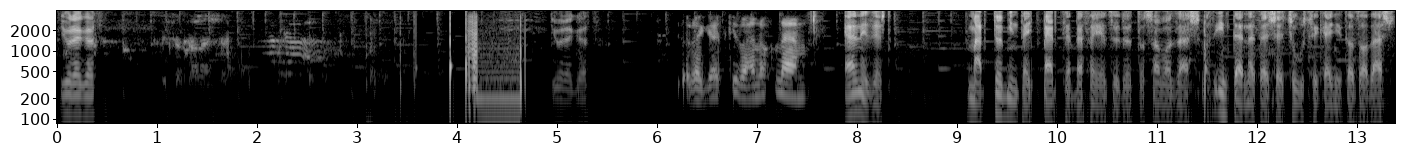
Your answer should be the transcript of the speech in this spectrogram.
Jó reggelt! Jó reggelt! Jó reggelt kívánok, nem. Elnézést! Már több mint egy perce befejeződött a szavazás. Az interneten se csúszik ennyit az adás.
